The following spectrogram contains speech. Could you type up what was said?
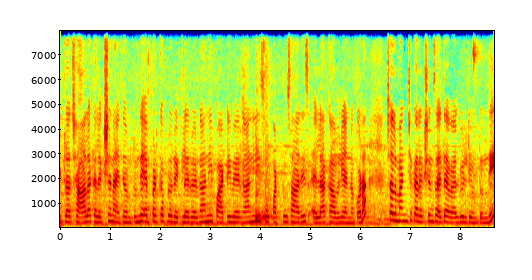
ఇట్లా చాలా కలెక్షన్ అయితే ఉంటుంది. ఎప్పటికప్పుడు రెగ్యులర్ వేర్ కానీ పార్టీ వేర్ కానీ సో పట్టు సారీస్ ఎలా కావాలి అన్న కూడా చాలా మంచి కలెక్షన్స్ అయితే అవైలబిలిటీ ఉంటుంది.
